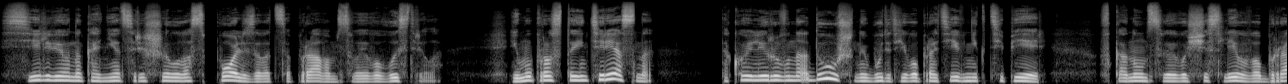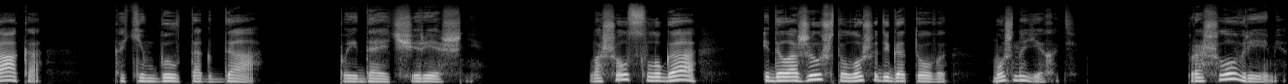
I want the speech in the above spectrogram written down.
Сильвио, наконец, решил воспользоваться правом своего выстрела. Ему просто интересно, такой ли равнодушный будет его противник теперь, в канун своего счастливого брака, каким был тогда, поедая черешни. Вошел слуга и доложил, что лошади готовы, можно ехать. Прошло время.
